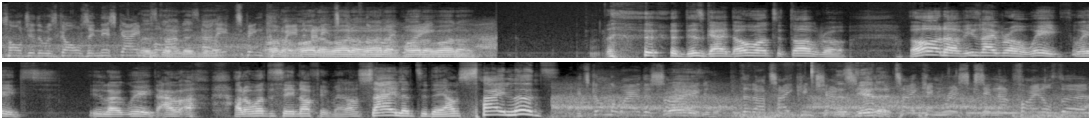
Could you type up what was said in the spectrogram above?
Told you there was goals in this game, Let's pull go, out, let's go. and it's been Hold up, coming, hold and up, hold up, hold up, hold up, hold up. this guy don't want to talk, bro. Hold up. He's like, bro, wait, wait. He's like, wait, I, I, don't want to say nothing, man. I'm silent today. I'm silent. It's gone the way of the side Crazy. that are taking chances, that are taking risks in that final third.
